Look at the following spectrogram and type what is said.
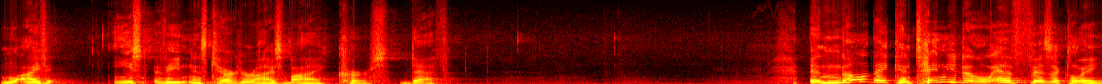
Life east of Eden is characterized by curse, death. And though they continue to live physically,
